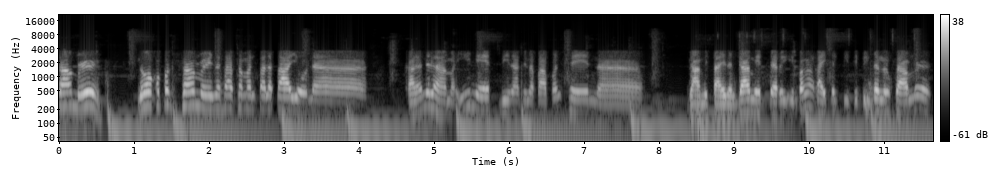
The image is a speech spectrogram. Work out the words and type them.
summer. No, kapag summer, nasasamantala tayo na kala nila mainit, di natin napapansin na gamit tayo ng gamit. Pero yung iba nga, kahit nagtitipid na ng summer,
